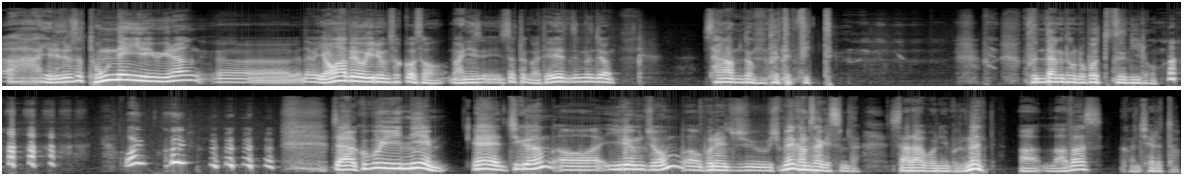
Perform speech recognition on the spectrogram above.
아, 예를 들어서 동네 이름이랑 어 그 다음에 영화 배우 이름 섞어서 많이 썼던 것 같아요. 예를 들면 저 상암동 브래드 피트 분당동 로버트 드니로 자, 992님, 예, 지금, 어, 이름 좀, 어, 보내주시면 감사하겠습니다. 사라 본이 부르는, 아, Lovers Concerto.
